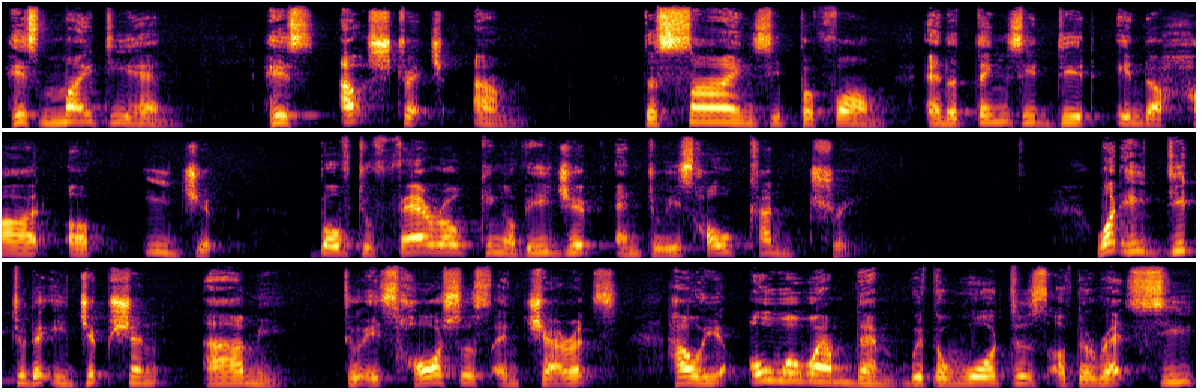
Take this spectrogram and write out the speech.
His mighty hand, His outstretched arm, the signs He performed, and the things He did in the heart of Egypt, both to Pharaoh, king of Egypt, and to his whole country. What he did to the Egyptian army, to its horses and chariots, how he overwhelmed them with the waters of the Red Sea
